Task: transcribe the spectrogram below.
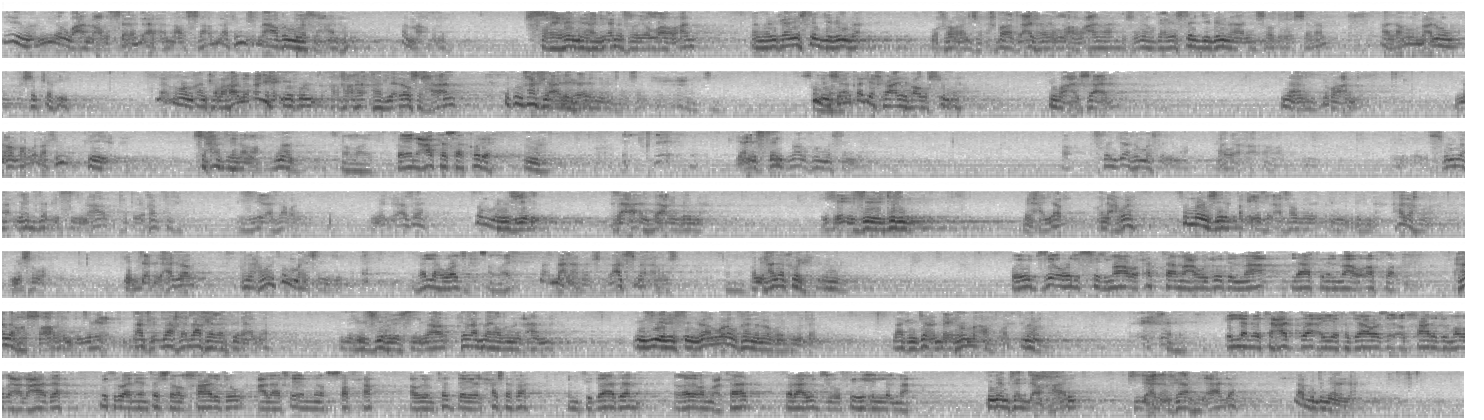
يروى عن بعض السلف لا عن بعض الصحابة لكن ما أظن يصح عنهم ما أظن. الصحيحين من حديث أنس رضي الله عنه أنه كان يستنجي بالماء وأخبرت عائشة رضي الله عنها أنه كان يستنجي بالماء عليه الصلاة والسلام. هذا أمر معلوم شك فيه. لا من أنكر هذا قد يكون خفي لو صح عنه يكون خفي عليه فعل النبي صلى الله عليه وسلم. كل إنسان قد يخفى عليه بعض السنة يروى عن سعد نعم يروى عن ابن عمر ولكن في صحته نظر نعم. الله فإن عكس كره. نعم. يعني استنجار ثم استنجار. استنجار ثم استنجار. هذا السنة يبدأ بالاستجمار حتى يخفف. يزيل أثر النجاسة ثم يزيل الباقي بالماء. يزيل الجلد بالحجر ونحوه ثم يزيل بقية الأثر بالماء. هذا هو المشروع. يبدأ بالحجر ونحوه ثم يستنجي هل له وجه حسن الله ما له وجه بالعكس ما له وجه. ولهذا كره. ويجزئه الاستجمار حتى مع وجود الماء لكن الماء أفضل. هذا هو الصواب عند الجميع لا خلاف في هذا. يجزيه الاستجمار خلاف ما يظن العامة يجزيه الاستجمار ولو كان موجودا لكن جمع بينهما أفضل. نعم. إن لم يتعدى أن يتجاوز الخارج موضع العادة مثل أن ينتشر الخارج على شيء من الصفحة أو يمتد إلى الحشفة امتدادا غير معتاد فلا يجزئ فيه إلا الماء. إذا امتد الخارج امتدادا خلاف العادة لا بد من الماء.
